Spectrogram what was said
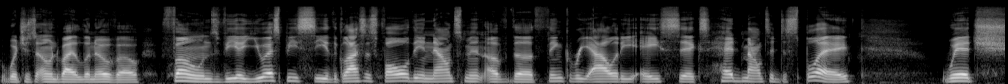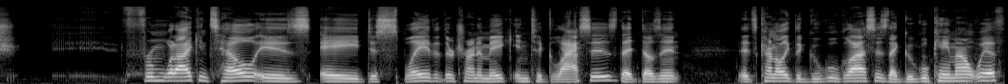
which is owned by Lenovo, phones via USB C. The glasses follow the announcement of the ThinkReality A6 head mounted display, which, from what I can tell, is a display that they're trying to make into glasses that doesn't it's kind of like the Google glasses that Google came out with.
